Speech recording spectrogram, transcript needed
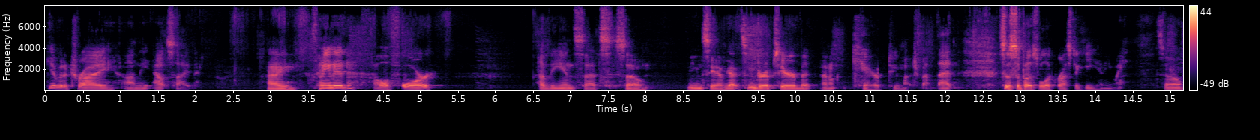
give it a try on the outside. I painted all four of the insets, so you can see I've got some drips here, but I don't care too much about that. So it's supposed to look rusticy anyway. So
